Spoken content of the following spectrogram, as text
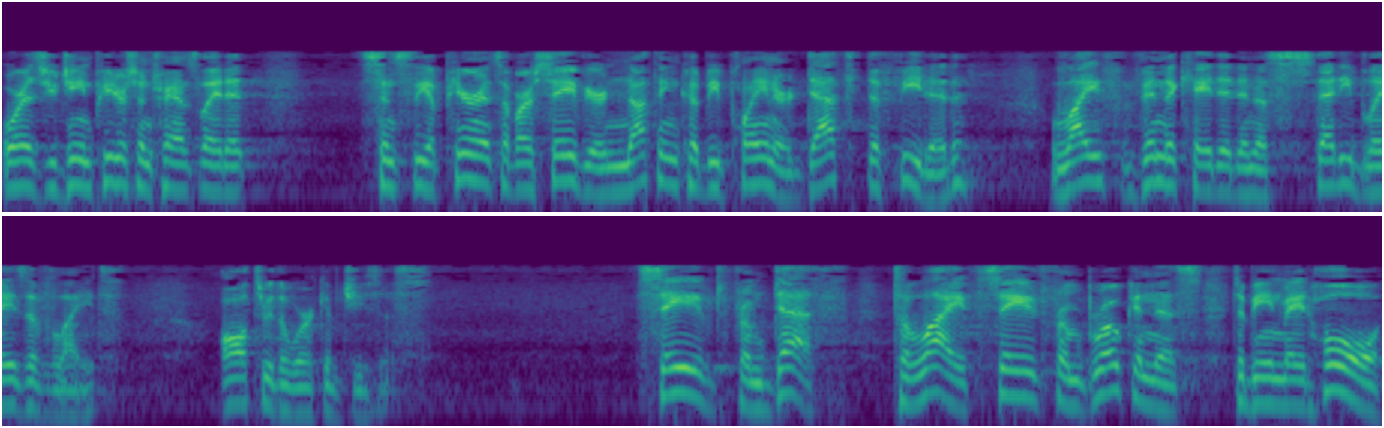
Or as Eugene Peterson translated, since the appearance of our Savior, nothing could be plainer. Death defeated, life vindicated in a steady blaze of light, all through the work of Jesus. Saved from death to life, saved from brokenness to being made whole,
